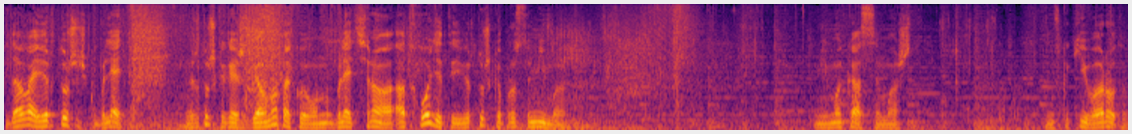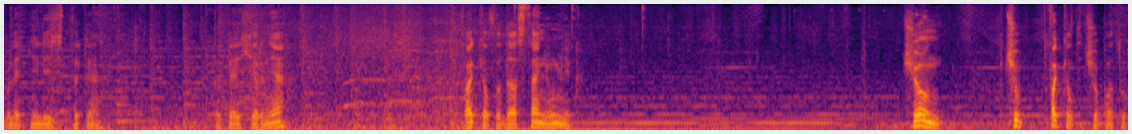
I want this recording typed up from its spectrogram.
Давай, вертушечку, блядь. Вертушка, конечно, говно такое, он, блядь, все равно отходит, и вертушка просто мимо. Мимо кассы машет. Ни в какие ворота, блядь, не лезет такая. Такая херня. Факел-то достань, умник. Чё он... Чё... Факел-то чё потух?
